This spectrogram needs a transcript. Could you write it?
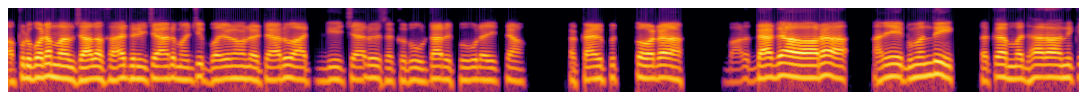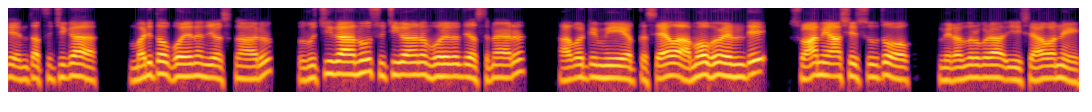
అప్పుడు కూడా మనం చాలా సహకరించారు మంచి భోజనం పెట్టారు అతిథి ఇచ్చారు చక్కగా ఉంటారు పువ్వులు ఇచ్చాం. ఆ కూడా ద్వారా అనేక మంది చక్కగా మధ్యాహ్నానికి ఎంత శుచిగా మడితో భోజనం చేస్తున్నారు. రుచిగాను శుచిగాను భోజనం చేస్తున్నారు. కాబట్టి మీ యొక్క సేవ అమోఘమైనది స్వామి ఆశీస్సుతో మీరందరూ కూడా ఈ సేవని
